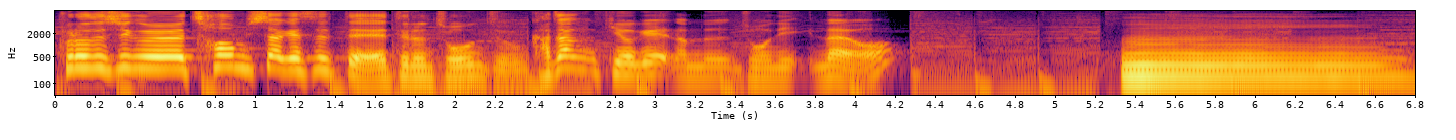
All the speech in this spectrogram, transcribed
프로듀싱을 처음 시작했을 때 들은 조언 중 가장 기억에 남는 조언이 있나요? 음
